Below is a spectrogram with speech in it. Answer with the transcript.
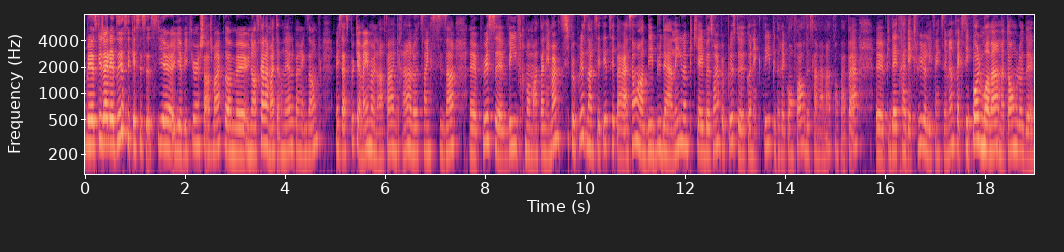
Mais ce que j'allais dire, c'est que c'est ça. Si euh, a vécu un changement comme une entrée à la maternelle, par exemple, mais ça se peut que même un enfant grand, là, de 5-6 ans, puisse vivre momentanément un petit peu plus d'anxiété de séparation en début d'année, là, puis qu'il ait besoin un peu plus de connecter puis de réconfort de sa maman, de son papa, euh, puis d'être avec lui là, les fins de semaine. Fait que c'est pas le moment, mettons, là, de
